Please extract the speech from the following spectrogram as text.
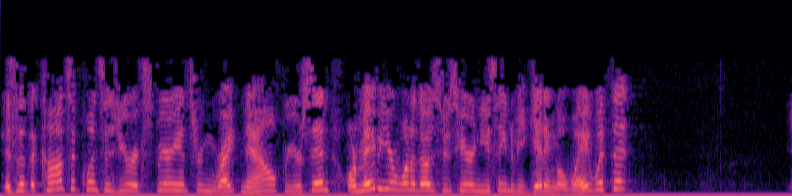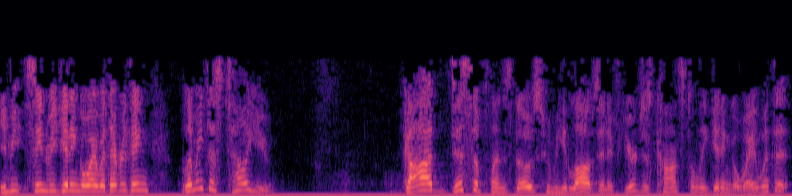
Is that the consequences you're experiencing right now for your sin, or maybe you're one of those who's here and you seem to be getting away with it. You seem to be getting away with everything. Let me just tell you, God disciplines those whom He loves, and if you're just constantly getting away with it,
